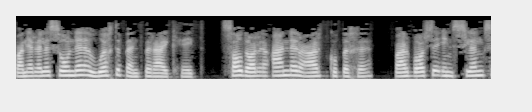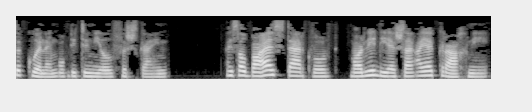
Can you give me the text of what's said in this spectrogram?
wanneer hulle sonde een hoogtepunt bereik het, sal daar een ander hardkoppige, barbarse en slinkse koning op die toneel verskyn. Hij zal baie sterk worden, maar niet die sy eie kracht nie.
